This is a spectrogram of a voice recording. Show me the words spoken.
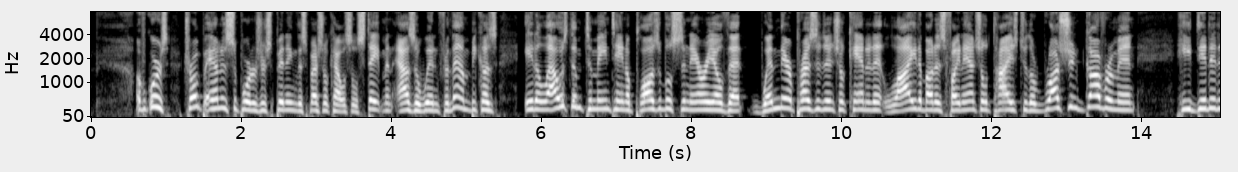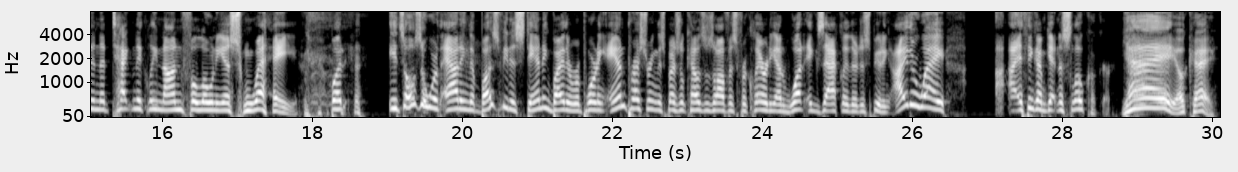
Of course, Trump and his supporters are spinning the special counsel's statement as a win for them because it allows them to maintain a plausible scenario that when their presidential candidate lied about his financial ties to the Russian government, he did it in a technically non felonious way. But it's also worth adding that BuzzFeed is standing by their reporting and pressuring the special counsel's office for clarity on what exactly they're disputing. Either way, I think I'm getting a slow cooker. Yay! Okay.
